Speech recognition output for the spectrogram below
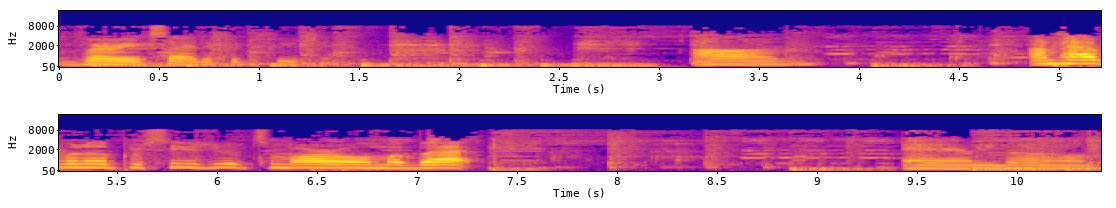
Very excited for the future. Um, I'm having a procedure tomorrow on my back. And um,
